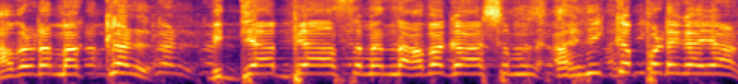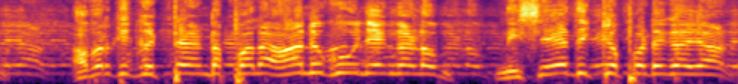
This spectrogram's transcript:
അവരുടെ മക്കൾ വിദ്യാഭ്യാസം എന്ന അവകാശം അഹിക്കപ്പെടുകയാണ് അവർക്ക് കിട്ടേണ്ട പല ആനുകൂല്യങ്ങളും നിഷേധിക്കപ്പെടുകയാണ്.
